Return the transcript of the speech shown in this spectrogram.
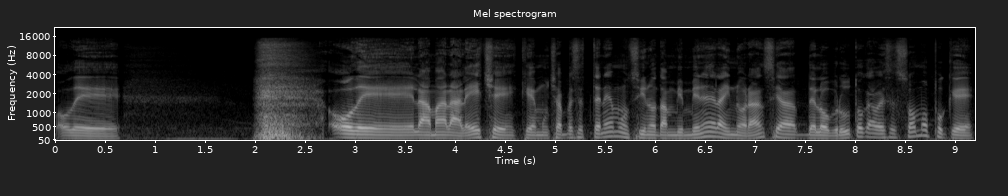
o de o de la mala leche que muchas veces tenemos, sino también viene de la ignorancia, de lo bruto que a veces somos, porque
